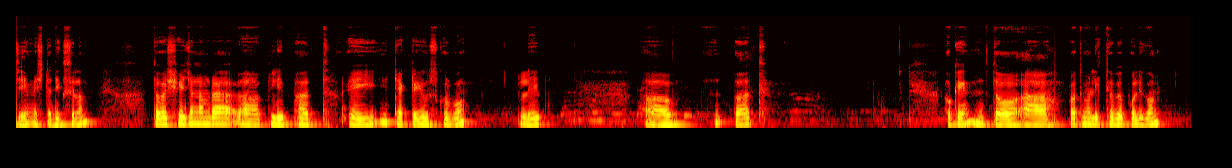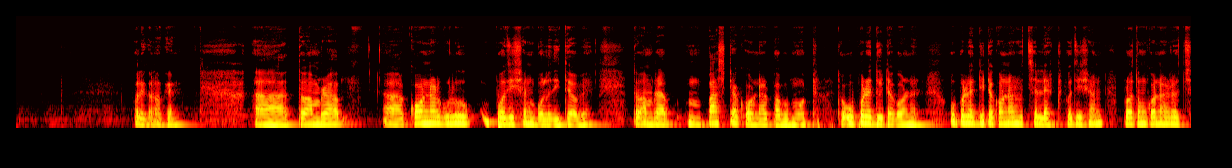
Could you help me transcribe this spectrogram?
যে ইমেজটা দেখছিলাম। তো সেই জন্য আমরা ক্লিপ হাত এই ট্যাগটা ইউজ করব। ক্লিপ পাথ ওকে, তো প্রথমে লিখতে হবে পলিগন পলিগন ওকে। তো আমরা কর্নারগুলো পজিশন বলে দিতে হবে। তো আমরা পাঁচটা কর্নার পাবো মোট। তো উপরে দুইটা কর্নার উপরের দুইটা কর্নার হচ্ছে লেফট পজিশন প্রথম কর্নার হচ্ছে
